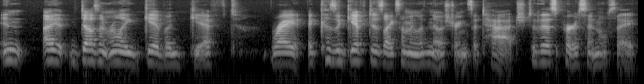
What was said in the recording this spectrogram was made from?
in uh, doesn't really give a gift, right? Because a gift is like something with no strings attached. This person will say,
